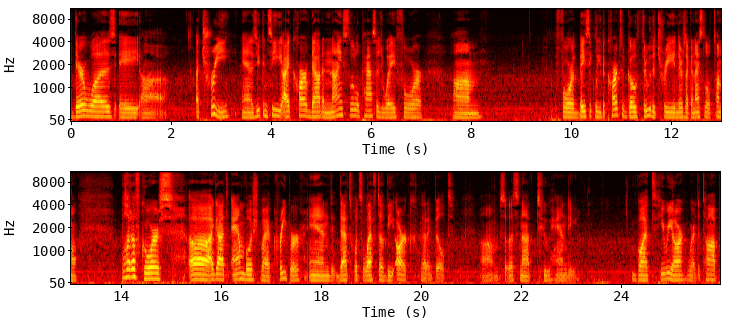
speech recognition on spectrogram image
there was a uh, a tree, and as you can see, I carved out a nice little passageway for um, for basically the carts would go through the tree, and there's like a nice little tunnel. But of course, uh, I got ambushed by a creeper, and that's what's left of the ark that I built. Um, so that's not too handy. But here we are, we're at the top.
